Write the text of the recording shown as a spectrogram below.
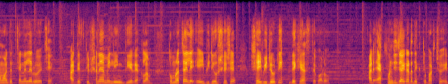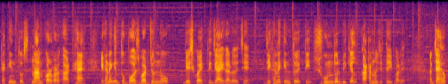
আমাদের চ্যানেলে রয়েছে। আর ডিসক্রিপশানে আমি লিঙ্ক দিয়ে রাখলাম। তোমরা চাইলে এই ভিডিও শেষে সেই ভিডিওটি দেখে আসতে পারো। আর এখন যে জায়গাটা দেখতে পাচ্ছ এটা কিন্তু স্নান করবার ঘাট হ্যাঁ। এখানে কিন্তু বসবার জন্যও বেশ কয়েকটি জায়গা রয়েছে, যেখানে কিন্তু একটি সুন্দর বিকেল কাটানো যেতেই পারে। আর যাই হোক,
